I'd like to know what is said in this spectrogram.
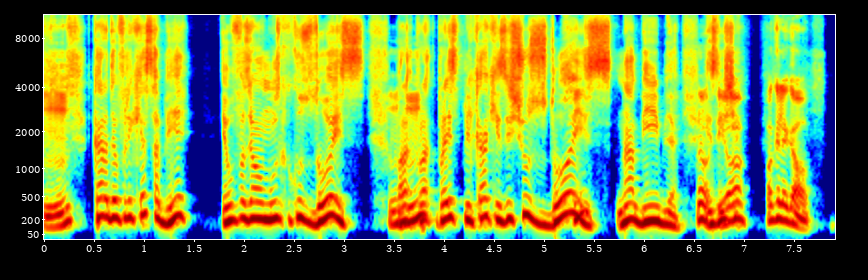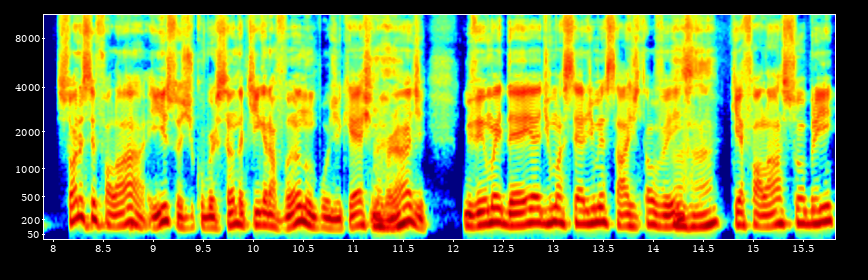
Uhum. Cara, daí eu falei, quer saber? Eu vou fazer uma música com os dois, Uhum. pra explicar que existe os dois na Bíblia. Não, existe... ó, ó que legal. Só de você falar isso, a gente conversando aqui, gravando um podcast, na Uhum. verdade, me veio uma ideia de uma série de mensagens, talvez, que é falar sobre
